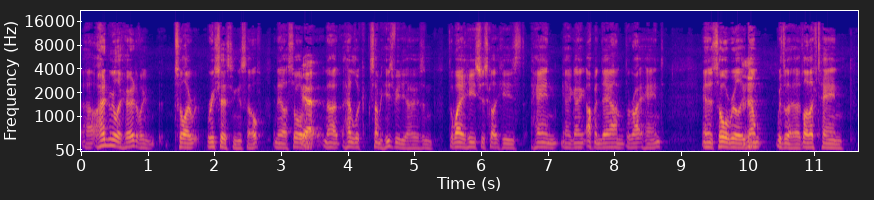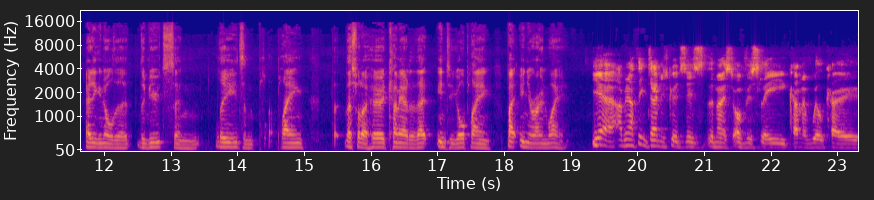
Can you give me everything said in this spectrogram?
uh, I hadn't really heard of him till I researched him myself, and then I saw Yeah. that, and I had a look at some of his videos, and the way he's just got his hand you know, going up and down the right hand, and it's all really done with the, the left hand, adding in all the, the mutes and leads and pl- playing. That's what I heard come out of that into your playing, but in your own way. Yeah, I mean, I think Damaged Goods is the most obviously kind of Wilko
